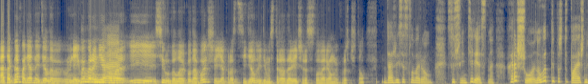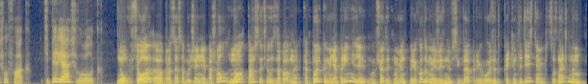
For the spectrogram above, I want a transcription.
А тогда, понятное дело, у меня и выбора не да. было, и сил было куда больше, и я просто сидел, видимо, с утра до вечера со словарем и просто читал. Даже и со словарем. Слушай, интересно. Хорошо, ну вот ты поступаешь на филфак. Теперь я филолог. Ну, все, процесс обучения пошел, но там случилось забавное. Как только меня приняли, вообще этот момент перехода в моей жизни всегда приводит к каким-то действиям подсознательным,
